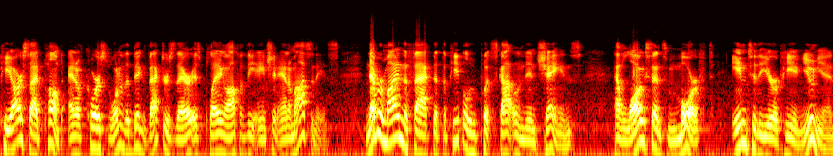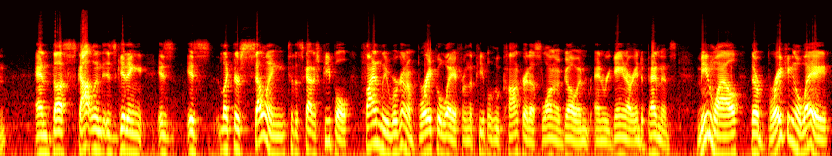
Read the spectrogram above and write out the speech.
PR side pump. And of course, one of the big vectors there is playing off of the ancient animosities. Never mind the fact that the people who put Scotland in chains have long since morphed into the European Union and thus Scotland is getting is is like they're selling to the Scottish people. Finally, we're going to break away from the people who conquered us long ago and and regain our independence. Meanwhile, they're breaking away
